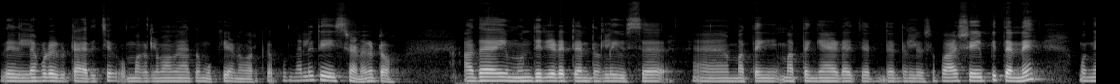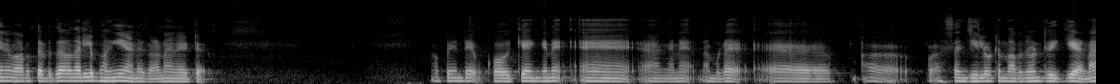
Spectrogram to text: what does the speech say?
ഇതെല്ലാം കൂടെ ഇട്ട് അരച്ച് കടലമാവിനകത്ത് മുക്കിയാണ് വർക്ക് അപ്പം നല്ല ടേസ്റ്റാണ് കേട്ടോ. അത് ഈ മുന്തിരിയുടെ ടെൻഡർ ലീവ്സ് മത്തങ്ങ മത്തങ്ങയുടെ ടെൻഡർ ലീവ്സ് അപ്പോൾ ആ ഷേപ്പിൽ തന്നെ ഇങ്ങനെ വറുത്തെടുത്താൽ നല്ല ഭംഗിയാണ് കാണാനായിട്ട്. അപ്പോൾ എന്റെ കോവയ്ക്ക ഇങ്ങനെ അങ്ങനെ നമ്മുടെ സഞ്ചിയിലോട്ട് നിറഞ്ഞുകൊണ്ടിരിക്കുകയാണ്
